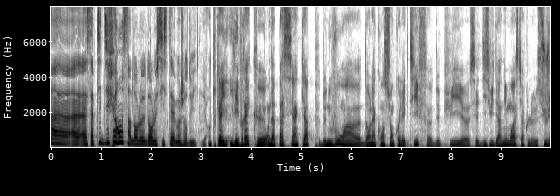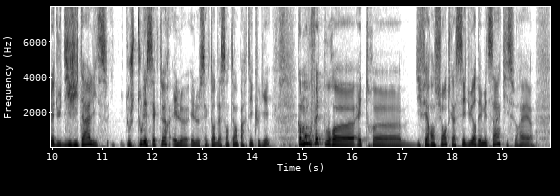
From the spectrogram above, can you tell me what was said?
a, sa petite différence hein, dans, le, dans, le, système aujourd'hui. En tout cas, il, est vrai qu'on a passé un cap de nouveau hein, dans l'inconscient collectif euh, depuis euh, ces 18 derniers mois. C'est-à-dire que le sujet du digital, il, touche tous les secteurs et le, et le, secteur de la santé en particulier. Comment vous faites pour être différenciant, en tout cas séduire des médecins qui seraient euh, euh,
